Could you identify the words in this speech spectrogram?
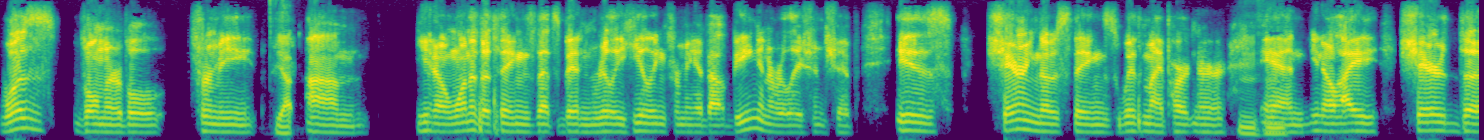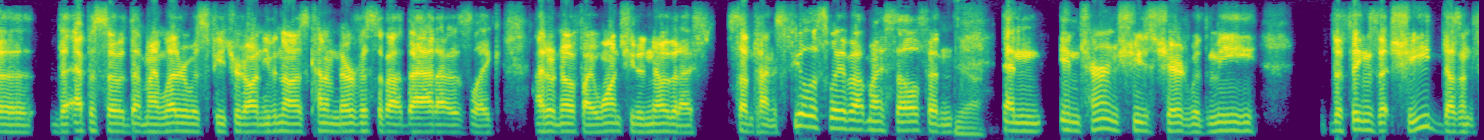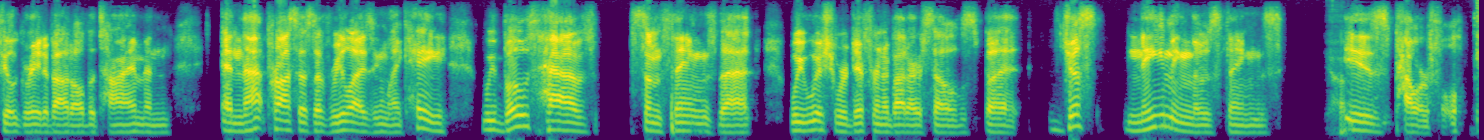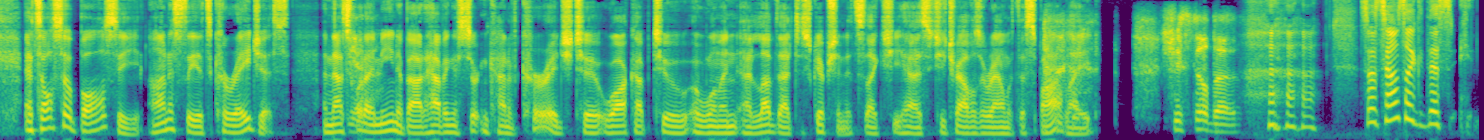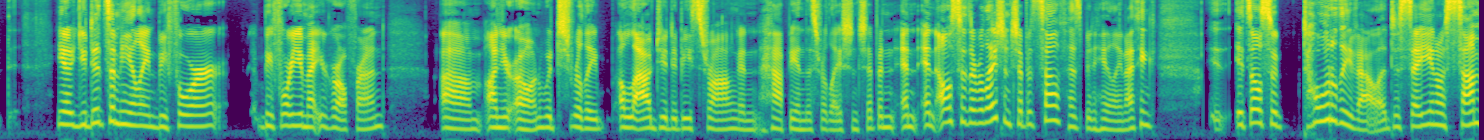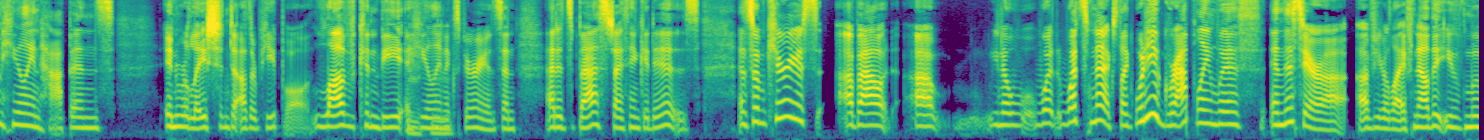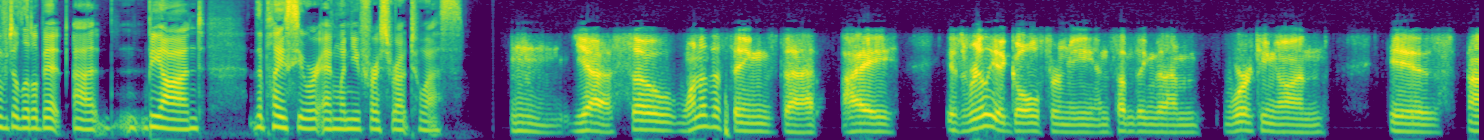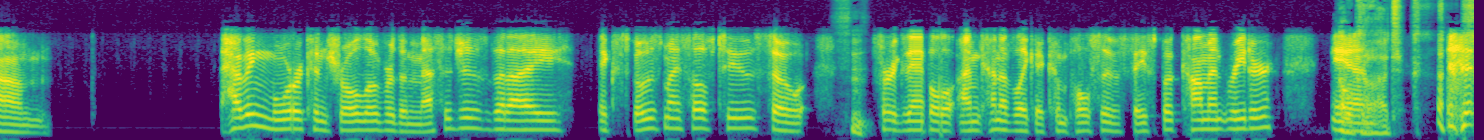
was vulnerable for me. Yep. Um, you know, one of the things that's been really healing for me about being in a relationship is sharing those things with my partner Mhm. and you know i shared the the episode that my letter was featured on even though i was kind of nervous about that i was like i don't know if i want you to know that i sometimes feel this way about myself and yeah. and in turn she's shared with me the things that she doesn't feel great about all the time and and that process of realizing like hey we both have some things that we wish were different about ourselves but just naming those things Yep. is powerful It's also ballsy. Honestly, it's courageous. And that's what I mean about having a certain kind of courage to walk up to a woman. I love that description. It's like she has, she travels around with the spotlight. she still does so it sounds like this you know you did some healing before before you met your girlfriend um, on your own which really allowed you to be strong and happy in this relationship. And and and also the relationship itself has been healing. I think it's also totally valid to say you know some healing happens in relation to other people. Love can be a healing Mhm. experience and at its best i think it is. And so i'm curious about uh, you know what what's next? Like what are you grappling with in this era of your life now that you've moved a little bit uh, beyond the place you were in when you first wrote to us Mm, yeah. So one of the things that I is really a goal for me and something that I'm working on is um, having more control over the messages that I expose myself to. So, Hmm. for example, I'm kind of like a compulsive Facebook comment reader. And oh God.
